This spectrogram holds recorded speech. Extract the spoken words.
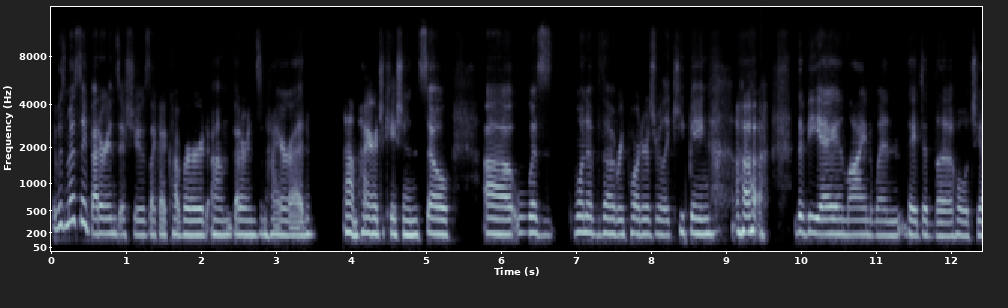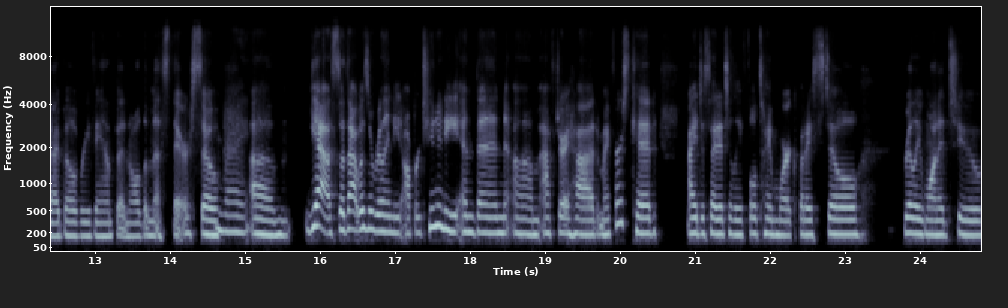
it was mostly veterans issues like I covered um, veterans in higher ed um, higher education. So uh, was one of the reporters really keeping uh, the VA in line when they did the whole GI Bill revamp and all the mess there. So, right. um, yeah, so that was a really neat opportunity. And then um, after I had my first kid, I decided to leave full time work, but I still really wanted to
